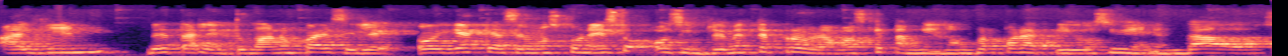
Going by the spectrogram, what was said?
alguien de talento humano para decirle, oiga, ¿qué hacemos con esto? O simplemente programas que también son corporativos y vienen dados.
